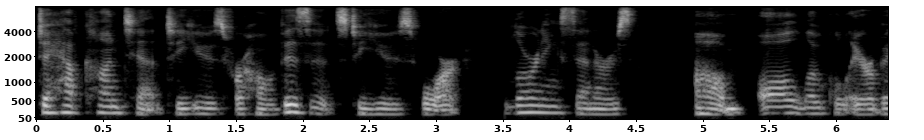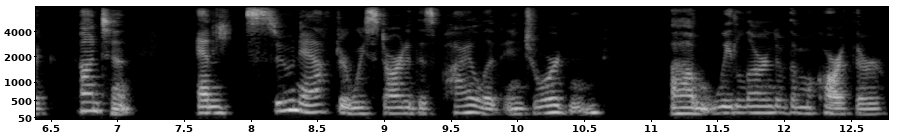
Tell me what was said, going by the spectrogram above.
to have content to use for home visits, to use for learning centers, um, all local Arabic content. And soon after we started this pilot in Jordan, um, we learned of the MacArthur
